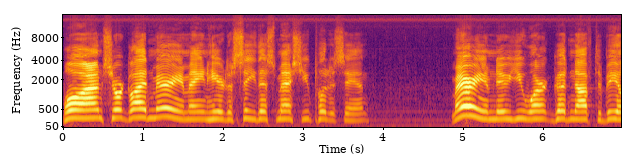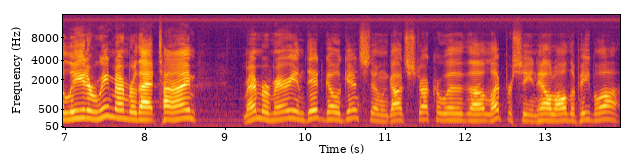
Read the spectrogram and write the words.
Boy, I'm sure glad Miriam ain't here to see this mess you put us in. Miriam knew you weren't good enough to be a leader. Remember that time. Remember, Miriam did go against them, and God struck her with uh, leprosy and held all the people up.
